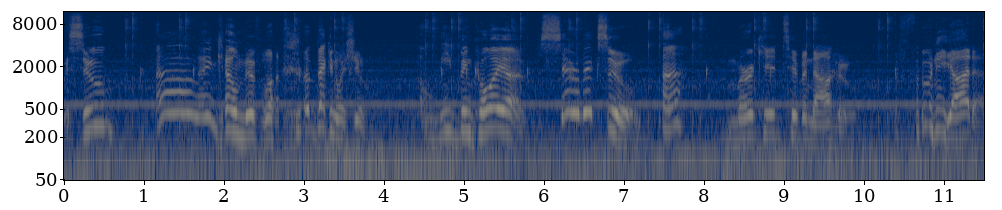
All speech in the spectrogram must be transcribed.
Wisub. Langel Mifla. Bekinoy Shun. Oh, me Binkoya. Sarabixu. Huh? Merkid Tibanahu. Funiata.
